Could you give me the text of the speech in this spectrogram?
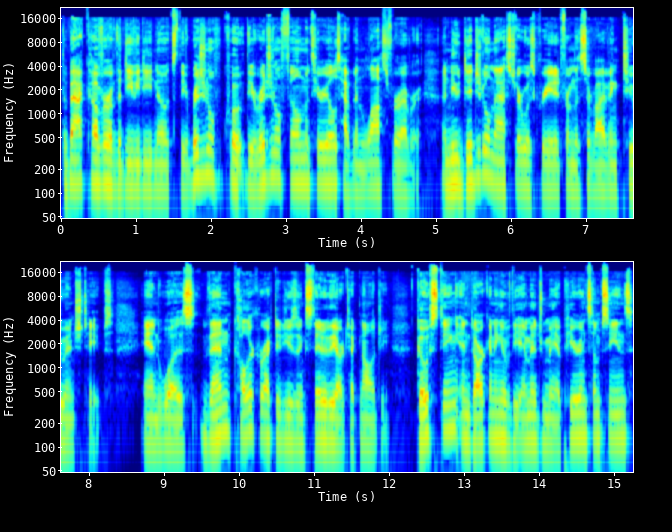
The back cover of the DVD notes the original quote, the original film materials have been lost forever. A new digital master was created from the surviving two inch tapes and was then color corrected using state of the art technology. Ghosting and darkening of the image may appear in some scenes.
